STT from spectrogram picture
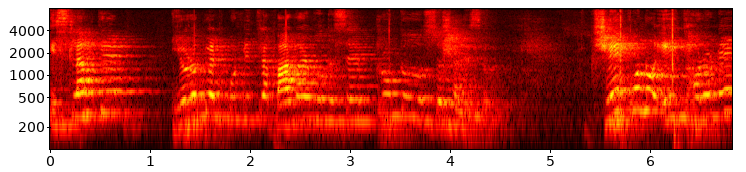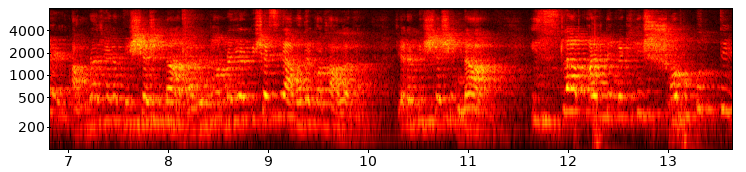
ইসলামকে ইউরোপিয়ান পণ্ডিতরা বারবার বলতেছে প্রোটো সোশ্যালিজম যে কোনো এই ধরনের আমরা যারা বিশ্বাসী না আমরা যারা বিশ্বাসী আমাদের কথা আলাদা। যারা বিশ্বাসী না, ইসলাম আলটিমেটলি সম্পত্তির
